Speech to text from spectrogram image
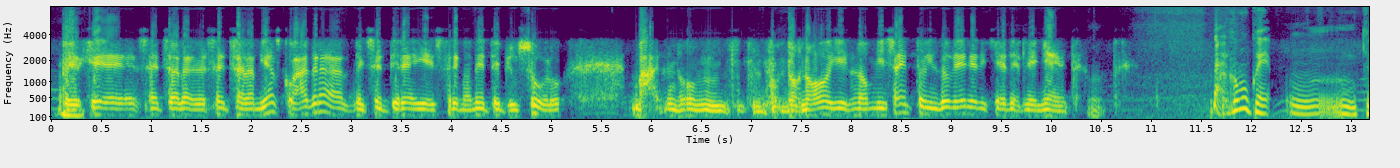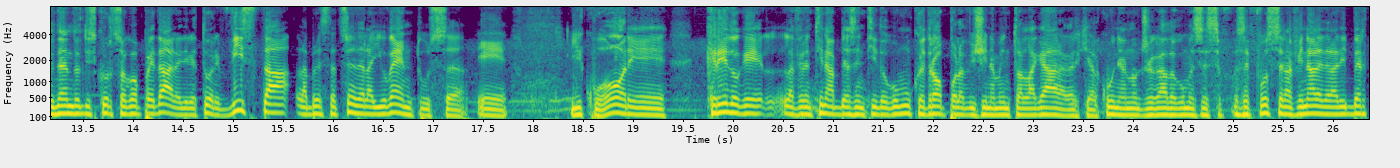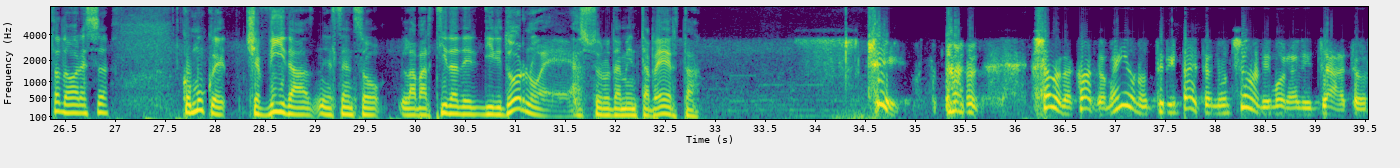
Perché senza la, senza la mia squadra mi sentirei estremamente più solo, ma non, non, ho, non mi sento in dovere di chiedergli niente. Beh, comunque, mh, mm, chiudendo il discorso Coppa Italia, direttore, vista la prestazione della Juventus e il cuore, credo che la Fiorentina abbia sentito comunque troppo l'avvicinamento alla gara perché alcuni hanno giocato come se, se fosse la finale della Libertadores. Comunque c'è vita, nel senso la partita de- di ritorno è assolutamente aperta. Sì, sono d'accordo, ma io non ti ripeto, non sono demoralizzato.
